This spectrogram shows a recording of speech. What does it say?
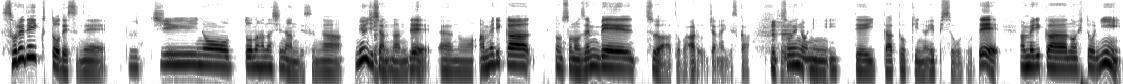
それでいくとですね、うちの夫の話なんですが、ミュージシャンなんで、あの、アメリカ、うんその全米ツアーとかあるじゃないですか。そういうのに行っていた時のエピソードで、アメリカの人に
